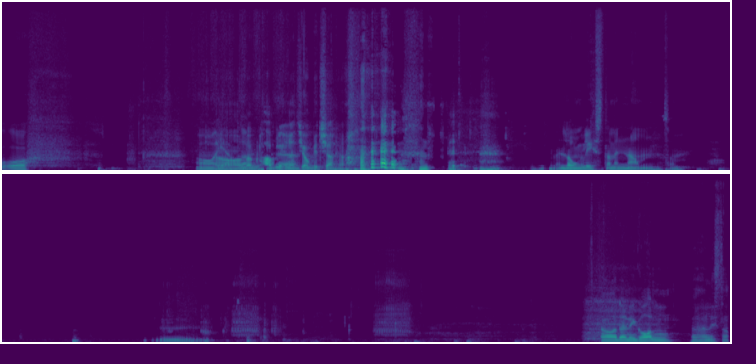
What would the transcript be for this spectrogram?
Och Ja, Ja, det här blir rätt jobbigt känner jag. En lång lista med namn. Som... Mm. Ja, den är galen, den här listan.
